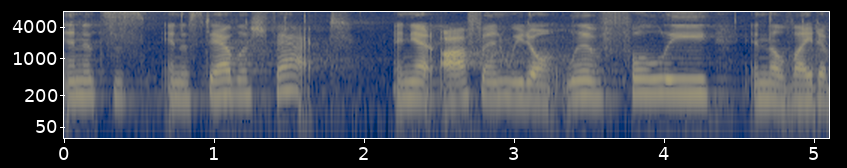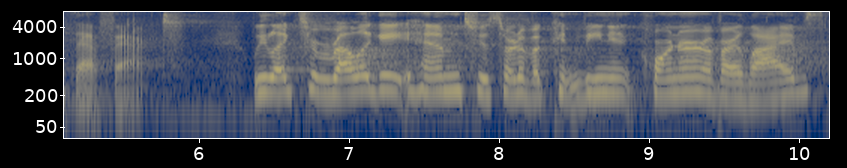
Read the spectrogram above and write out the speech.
and it's an established fact. And yet, often we don't live fully in the light of that fact. We like to relegate him to sort of a convenient corner of our lives,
